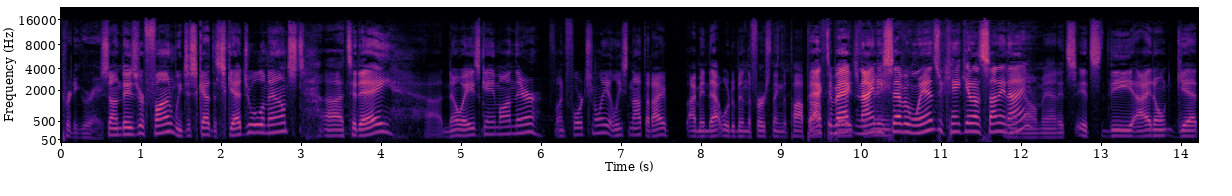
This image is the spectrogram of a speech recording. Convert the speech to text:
pretty great. Sundays are fun. We just got the schedule announced uh, today. Uh, no A's game on there, unfortunately. At least not that I. I mean, that would have been the first thing popped off Back to back me. 97 wins. We can't get on Sunday night. No man. It's it's the I don't get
